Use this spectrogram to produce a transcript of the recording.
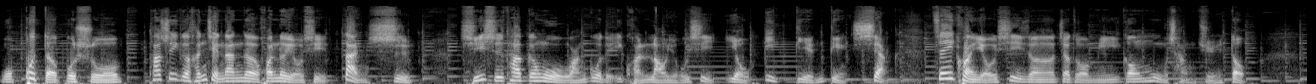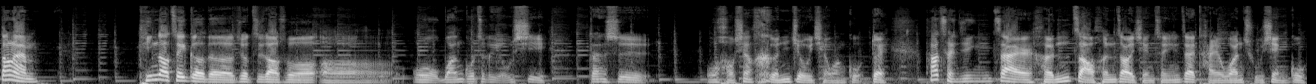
我不得不说，它是一个很简单的欢乐游戏，但是其实它跟我玩过的一款老游戏有一点点像。这一款游戏呢叫做《迷宫牧场决斗》。当然，听到这个的就知道说，呃，我玩过这个游戏，但是我好像很久以前玩过。对，它曾经在很早很早以前曾经在台湾出现过，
